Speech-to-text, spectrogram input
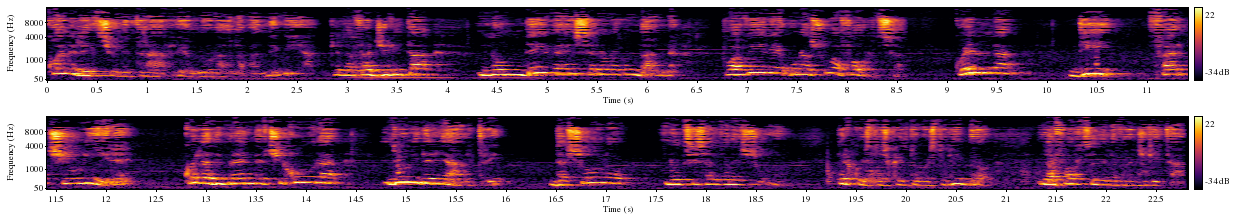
Quale lezione trarre allora dalla pandemia? Che la fragilità non deve essere una condanna, può avere una sua forza, quella di farci unire, quella di prenderci cura gli uni degli altri. Da solo non si salva nessuno. Per questo ho scritto questo libro, La forza della fragilità,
